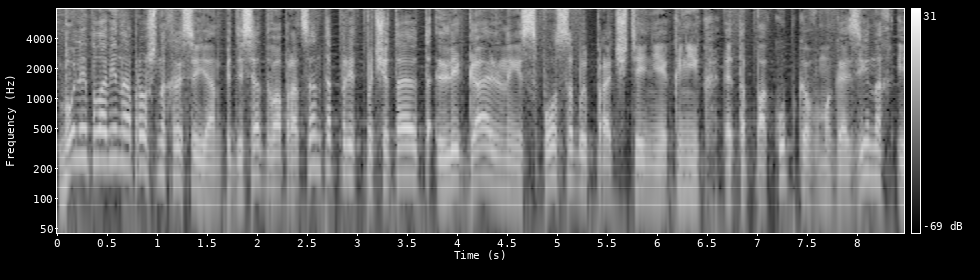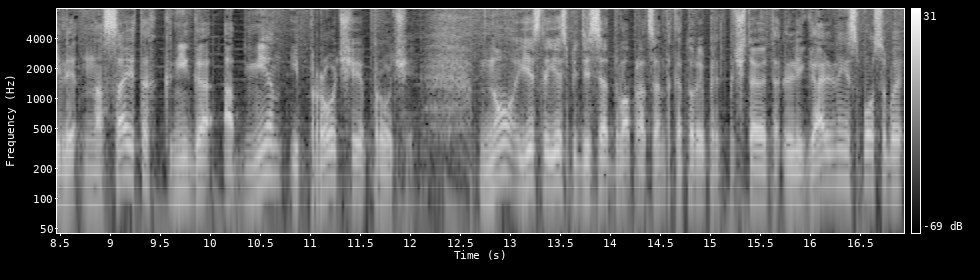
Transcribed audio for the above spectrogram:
Более половины опрошенных россиян, 52%, предпочитают легальные способы прочтения книг. Это покупка в магазинах или на сайтах, книга, обмен и прочее, прочее. Но если есть 52%, которые предпочитают легальные способы,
